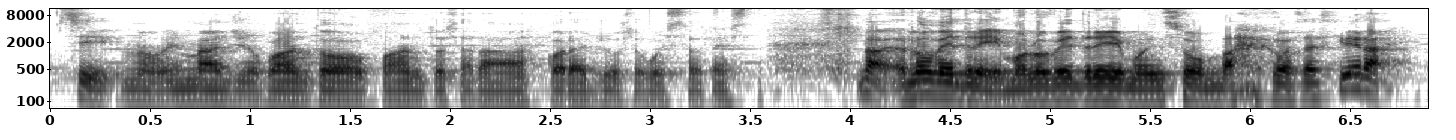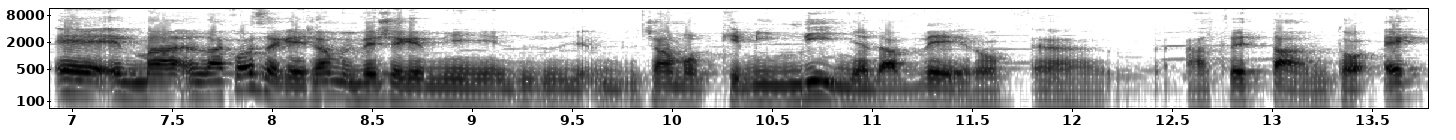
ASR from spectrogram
Sì, no, immagino quanto, quanto, sarà coraggioso questo testo. No, lo vedremo, lo vedremo insomma cosa scriverà. E, ma la cosa che diciamo invece che mi, diciamo, che mi indigna davvero eh, altrettanto è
